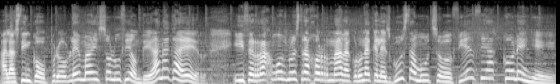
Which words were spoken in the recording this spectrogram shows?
A las cinco, problema y solución de Ana Gaer. Y cerramos nuestra jornada con una que les gusta mucho, Ciencia con Eñe.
